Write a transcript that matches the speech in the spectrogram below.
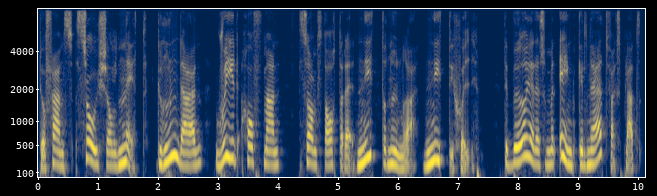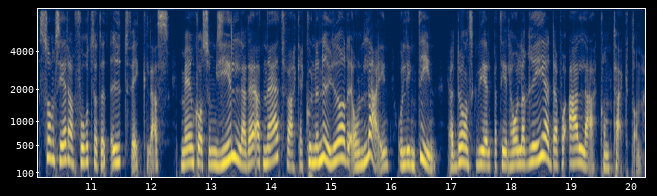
Då fanns SocialNet, grundaren Reid Hoffman som startade 1997. Det började som en enkel nätverksplats som sedan fortsatte att utvecklas. Människor som gillade att nätverka kunde nu göra det online och LinkedIn, ja de skulle hjälpa till att hålla reda på alla kontakterna.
